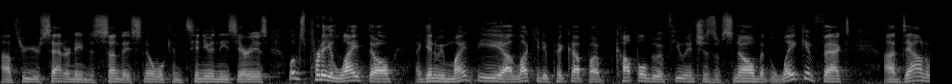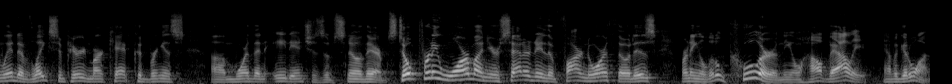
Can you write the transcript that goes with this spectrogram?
uh, through your Saturday into Sunday, snow will continue in these areas. Looks pretty light though. Again, we might be uh, lucky to pick up a couple to a few inches of snow, but the lake effect uh, downwind of Lake Superior Marquette could bring us uh, more than eight inches of snow there. Still pretty warm on your Saturday the far north, though it is running a little cooler in the Ohio Valley. Have a good one.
